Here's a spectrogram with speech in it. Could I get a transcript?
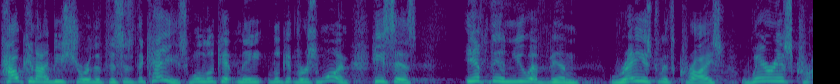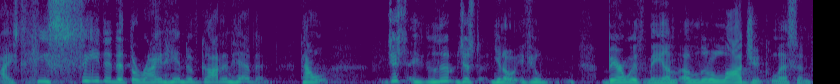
how can I be sure that this is the case? Well, look at me, look at verse 1. He says, If then you have been raised with Christ, where is Christ? He's seated at the right hand of God in heaven. Now, just a little, just, you know, if you'll bear with me, a, a little logic lesson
